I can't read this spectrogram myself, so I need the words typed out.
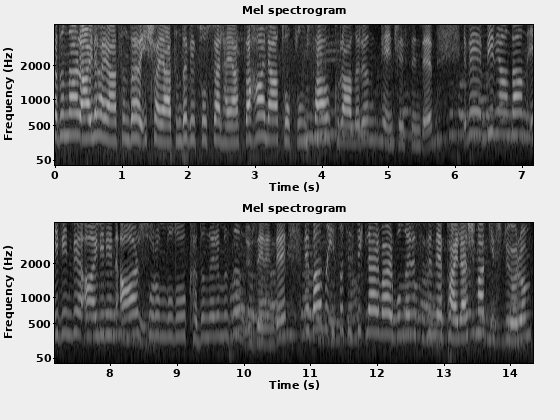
Kadınlar aile hayatında, iş hayatında ve sosyal hayatta hala toplumsal kuralların pençesinde. Ve bir yandan evin ve ailenin ağır sorumluluğu kadınlarımızın üzerinde ve bazı istatistikler var bunları sizinle paylaşmak istiyorum.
